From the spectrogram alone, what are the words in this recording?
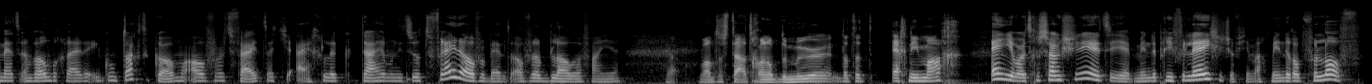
met een woonbegeleider in contact te komen over het feit dat je eigenlijk daar helemaal niet zo tevreden over bent, over dat blowen van je. Ja, want er staat gewoon op de muur dat het echt niet mag. En je wordt gesanctioneerd en je hebt minder privileges of je mag minder op verlof.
